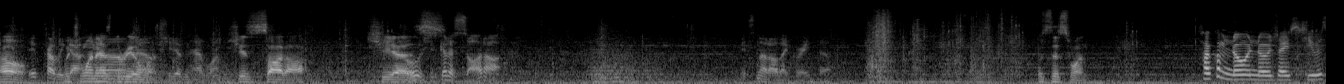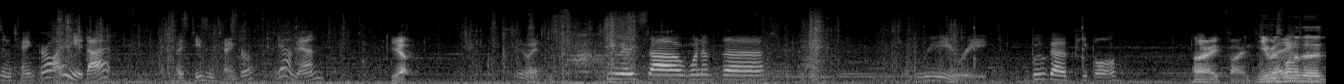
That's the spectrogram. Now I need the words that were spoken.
Oh, They probably which got one has the real no, one? She doesn't have one. She has a sawed off. She oh, has. Oh, she's got a sawed off. It's not all that great though. What's this one? How come no one knows Ice T was in Tank Girl? I knew that. Ice T's in Tank Girl? Yeah, man. Yep. Anyway, He was uh, one of the Riri. Booga people. All right, fine. He You was ready? one of the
